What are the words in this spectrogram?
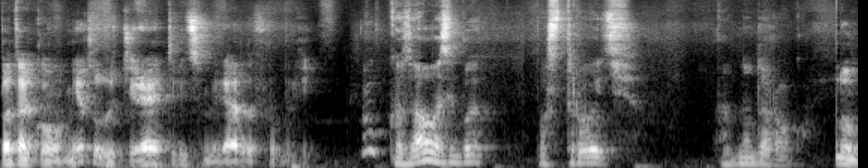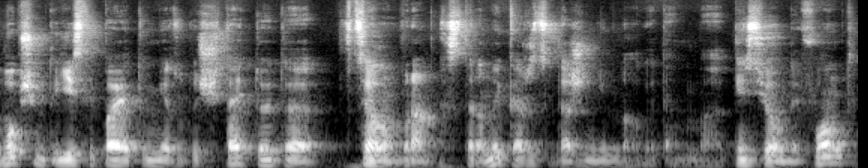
по такому методу теряет 30 миллиардов рублей казалось бы, построить одну дорогу. Ну, в общем-то, если по этому методу считать, то это в целом в рамках страны кажется даже немного. Там а, пенсионный фонд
